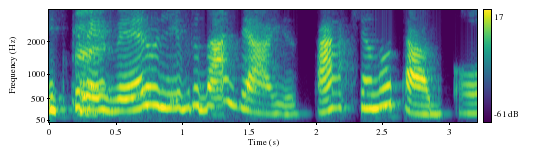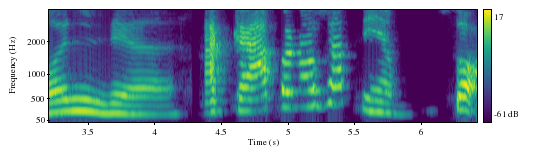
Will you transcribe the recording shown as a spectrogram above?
Escrever é. o livro das Yayas. Tá aqui anotado. Olha. A capa nós já temos, só.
